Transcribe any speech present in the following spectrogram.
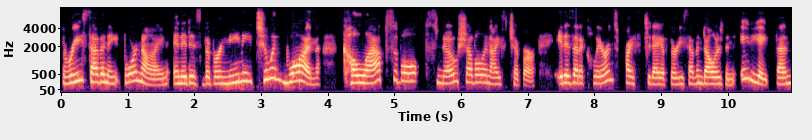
37849 and it is the Bernini 2 in 1 collapsible snow shovel and ice chipper. It is at a clearance price today of $37.88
